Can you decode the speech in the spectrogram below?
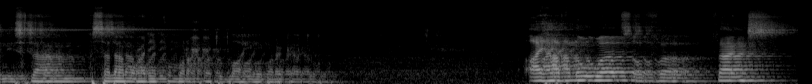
in Islam, Assalamu alaikum wa rahmatullahi wa barakatuh. I have no words of uh, thanks.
